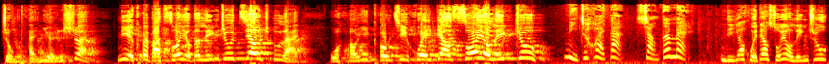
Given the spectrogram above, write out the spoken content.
中坛元帅，你也快把所有的灵珠交出来，我好一口气毁掉所有灵珠。你这坏蛋，想得美！你要毁掉所有灵珠，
